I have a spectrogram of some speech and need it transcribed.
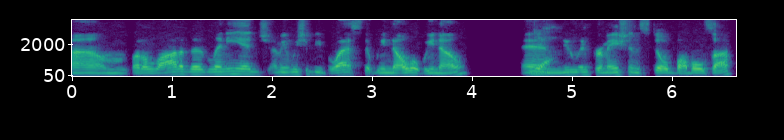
Um, but a lot of the lineage, I mean, we should be blessed that we know what we know, and yeah. new information still bubbles up.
